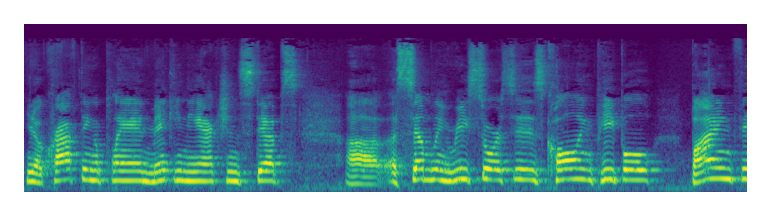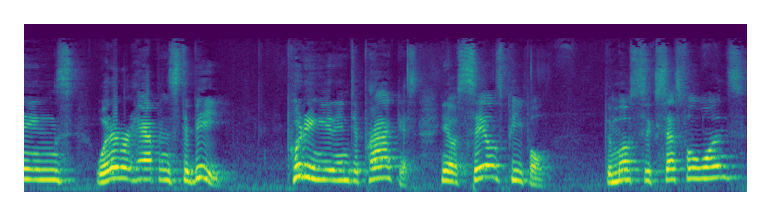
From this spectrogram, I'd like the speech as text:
you know, crafting a plan, making the action steps, uh, assembling resources, calling people, buying things, whatever it happens to be, putting it into practice. You know, salespeople, the most successful ones,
